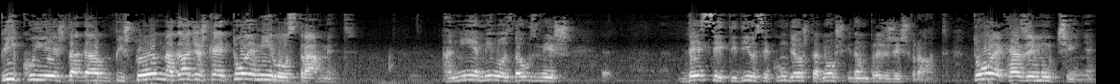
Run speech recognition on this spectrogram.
pikuješ, da ga pištoljima gađaš, kaj to je milost rahmet. A nije milost da uzmeš deseti dio sekunde oštar nož i da mu prežeš vrat. To je, kaže, mučenje.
